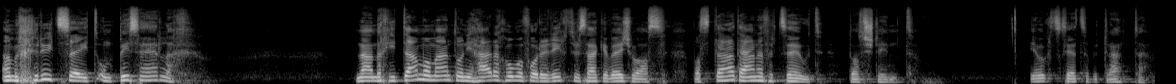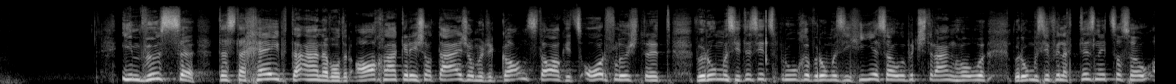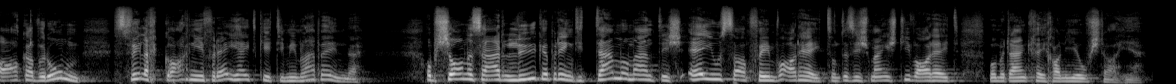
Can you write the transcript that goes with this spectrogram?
am Kreuz, sagt, und bis ehrlich, Nämlich in dem Moment, wo ich herkomme vor den Richter und sage, weißt du was, was der denen erzählt, das stimmt. Ich habe das Gesetz übertreten. Im Wissen, dass der Cape, der eine, der der Ankläger ist, auch der ist, der mir den ganzen Tag ins Ohr flüstert, warum sie das jetzt brauchen, warum sie hier so über die Stränge holen, warum sie vielleicht das nicht so angehen warum es vielleicht gar nie Freiheit gibt in meinem Leben. Ob schon er Lügen bringt, in dem Moment ist eine Aussage von ihm Wahrheit. Und das ist manchmal die Wahrheit, wo wir denken, ich kann nie aufstehen hier.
